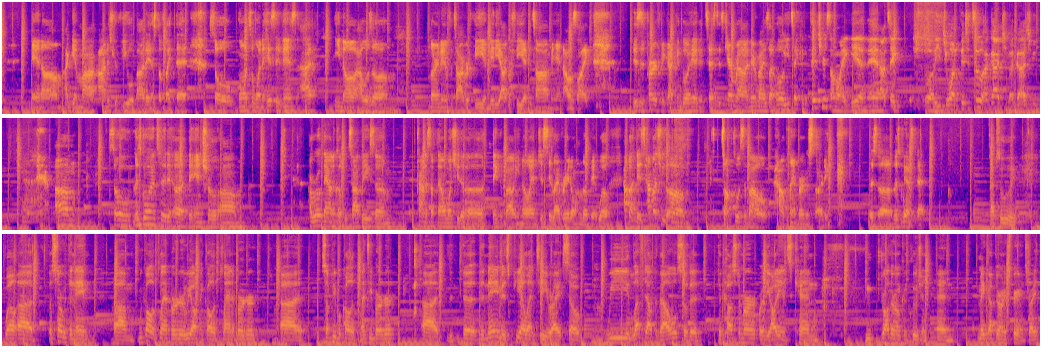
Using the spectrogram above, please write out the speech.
and um, I give my honest review about it and stuff like that. So going to one of his events, I, you know, I was um, learning photography and videography at the time, and I was like, this is perfect. I can go ahead and test this camera out. And everybody's like, oh, you taking the pictures? I'm like, yeah, man, I'll take, well, you, want a picture too? I got you. I got you. Um, so let's go into the, uh, the intro. Um, I wrote down a couple topics. Um, kind of something I want you to uh, think about, you know, and just elaborate on a little bit. Well, how about this? How about you um, talk to us about how Plant Burger started? Let's uh, let's go yeah. into that. Absolutely. Well, uh, let's start with the name. Um, we call it Plant Burger. We often call it Planet Burger. Uh, some people call it Plenty Burger. Uh, the the name is PLNT, right? So we left out the vowels so that the customer or the audience can draw their own conclusion and make up their own experience, right?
